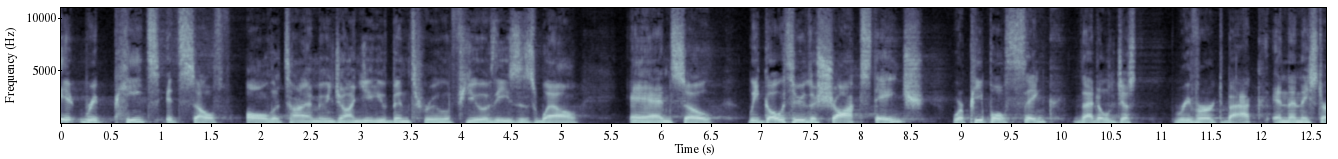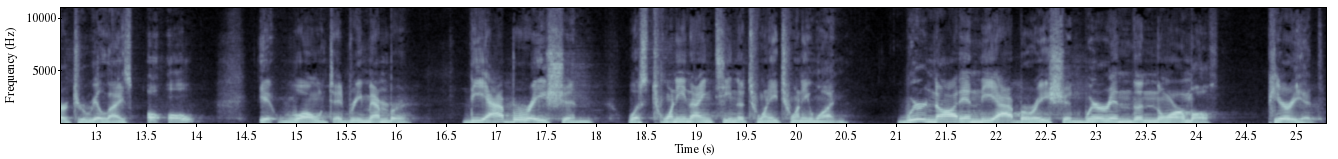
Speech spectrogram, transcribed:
it repeats itself all the time. I mean, John, you, you've been through a few of these as well. And so we go through the shock stage where people think that it'll just revert back. And then they start to realize, oh, oh, it won't. And remember, the aberration was 2019 to 2021. We're not in the aberration, we're in the normal period.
